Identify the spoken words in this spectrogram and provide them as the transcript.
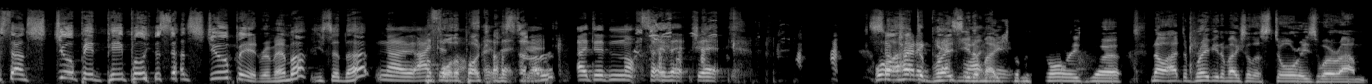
sound stupid, people. You sound stupid. Remember? You said that? No, I before the podcast that, started. Jack. I did not say that, Jack. well, I had to brief you to make me. sure the stories were no, I had to brief you to make sure the stories were um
